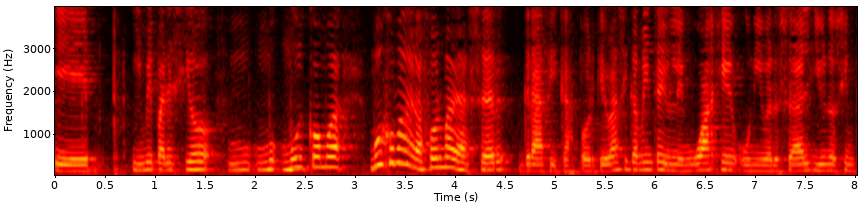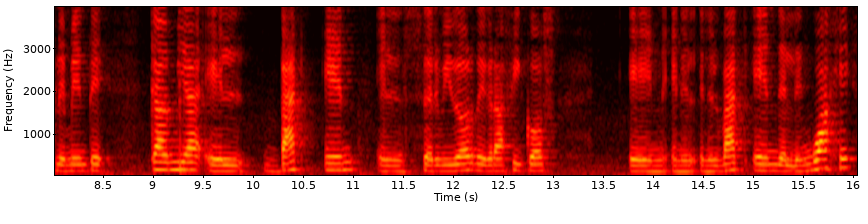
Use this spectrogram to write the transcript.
eh, y me pareció muy cómoda, muy cómoda la forma de hacer gráficas, porque básicamente hay un lenguaje universal y uno simplemente cambia el back-end, el servidor de gráficos en, en, el, en el back-end del lenguaje,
